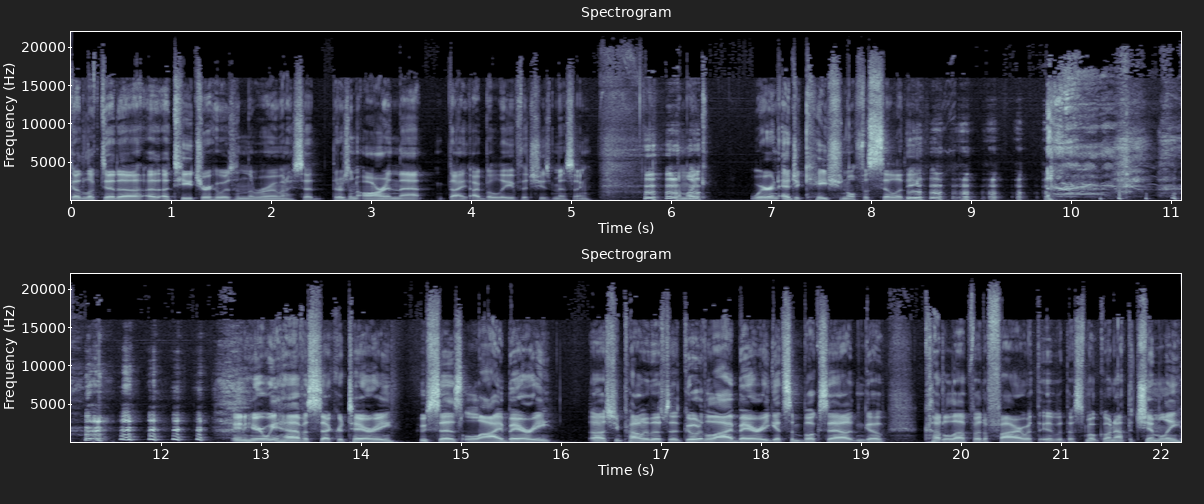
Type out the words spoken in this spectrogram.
I looked at a, a, teacher who was in the room and I said, There's an R in that, I, I believe, that she's missing. I'm like, We're an educational facility. and here we have a secretary who says library. Uh, she probably lives to go to the library, get some books out, and go cuddle up at a fire with the, with the smoke going out the chimney.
